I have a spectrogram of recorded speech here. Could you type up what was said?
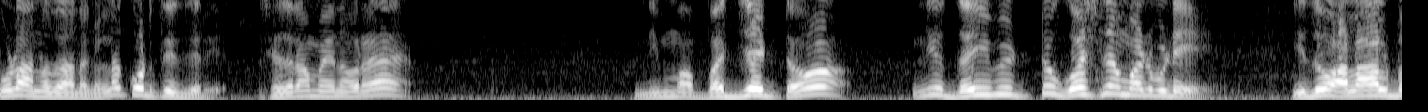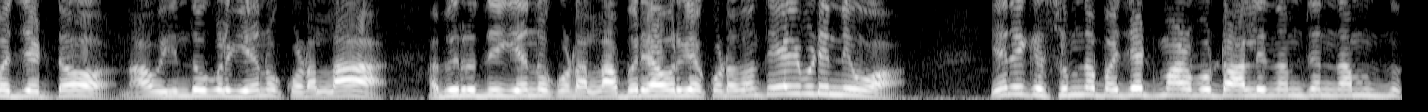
ಕೂಡ ಅನುದಾನಗಳನ್ನ ಕೊಡ್ತಿದ್ದೀರಿ. ಸಿದ್ದರಾಮಯ್ಯನವರೇ, ನಿಮ್ಮ ಬಜೆಟ್ಟು ನೀವು ದಯವಿಟ್ಟು ಘೋಷಣೆ ಮಾಡಿಬಿಡಿ. ಇದು ಅಲಾಲ್ ಬಜೆಟ್ಟು ನಾವು ಹಿಂದೂಗಳಿಗೆ ಏನೂ ಕೊಡಲ್ಲ, ಅಭಿವೃದ್ಧಿಗೆ ಏನೂ ಕೊಡಲ್ಲ, ಬರೀ ಅವ್ರಿಗೆ ಕೊಡೋದು ಅಂತ ಹೇಳಿಬಿಡಿ ನೀವು. ಏನಕ್ಕೆ ಸುಮ್ಮನೆ ಬಜೆಟ್ ಮಾಡಿಬಿಟ್ಟು ಅಲ್ಲಿ ನಮ್ಮ ಜನ ನಮ್ಮ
